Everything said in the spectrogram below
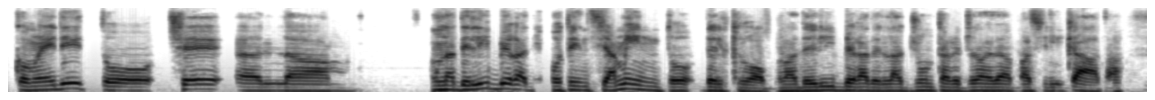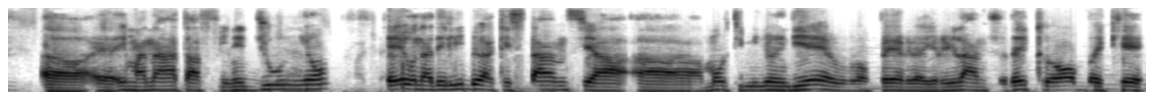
come hai detto, c'è uh, la, una delibera di potenziamento del CROB, una delibera della giunta regionale della Basilicata uh, emanata a fine giugno, è una delibera che stanzia uh, molti milioni di euro per il rilancio del CROB e che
